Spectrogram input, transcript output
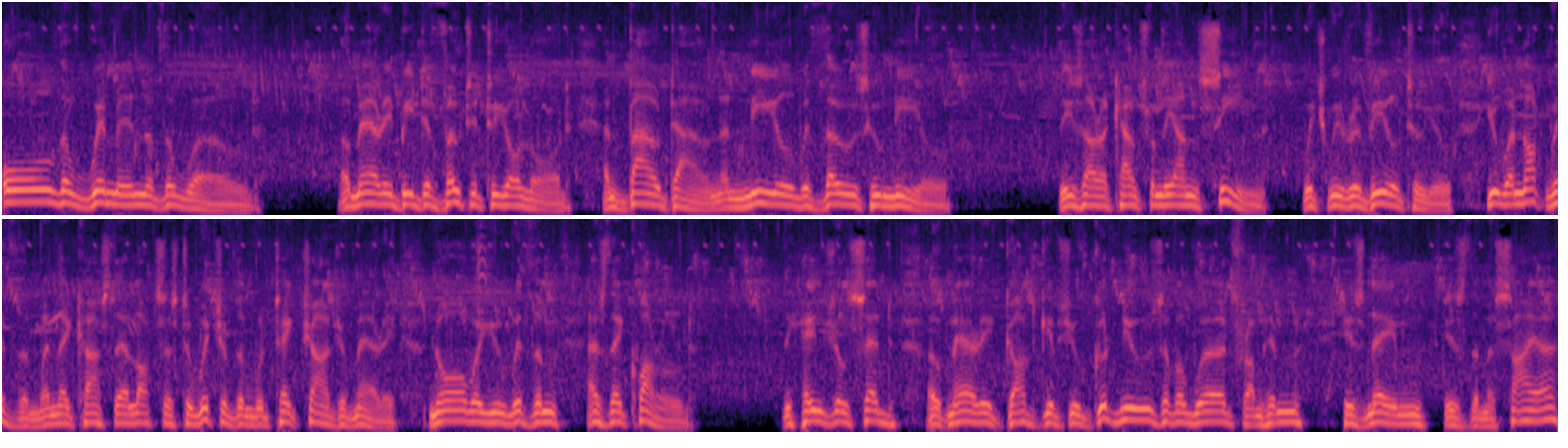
all the women of the world. O Mary, be devoted to your Lord, and bow down and kneel with those who kneel. These are accounts from the unseen, which we reveal to you. You were not with them when they cast their lots as to which of them would take charge of Mary, nor were you with them as they quarreled. The angel said, O Mary, God gives you good news of a word from him. His name is the Messiah,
